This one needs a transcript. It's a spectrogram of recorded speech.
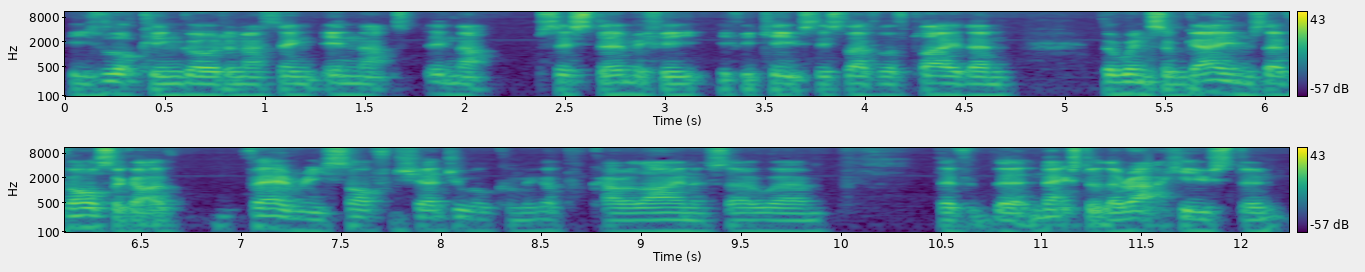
he's looking good. And I think in that in that system, if he if he keeps this level of play, then they'll win some games. They've also got a very soft schedule coming up of Carolina. So um, they've the next up they're at Houston,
